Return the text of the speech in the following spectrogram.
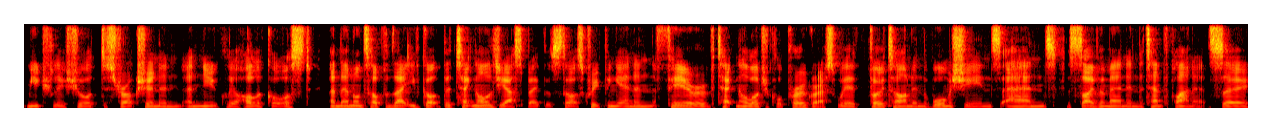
mutually assured destruction and, and nuclear holocaust. And then on top of that, you've got the technology aspect that starts creeping in and fear of technological progress with WOTAN in the War Machines and the Cybermen in the 10th Planet. So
